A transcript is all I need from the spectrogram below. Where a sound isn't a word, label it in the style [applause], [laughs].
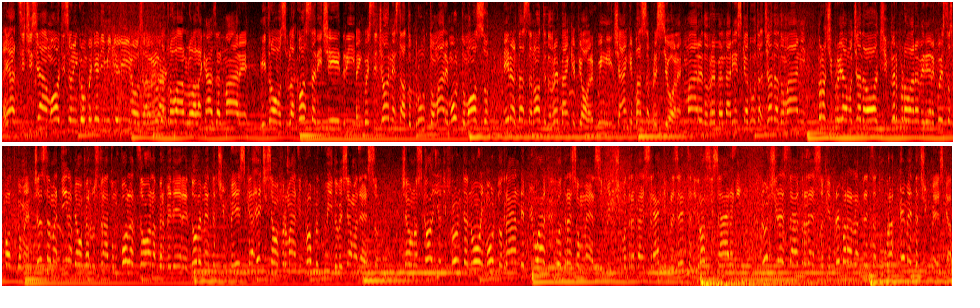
Ragazzi ci siamo, oggi sono in compagnia di Michelino, sono venuto a trovarlo alla casa al mare, mi trovo sulla costa dei Cedri, in questi giorni è stato brutto, mare molto mosso e in realtà stanotte dovrebbe anche piovere, quindi c'è anche bassa pressione. Il mare dovrebbe andare in scaduta già da domani, però ci proviamo già da oggi per provare a vedere questo spot com'è. Già stamattina abbiamo perlustrato un po' la zona per vedere dove metterci in pesca e ci siamo fermati proprio qui dove siamo adesso. C'è uno scoglio di fronte a noi molto grande, più altri due o tre sommersi, quindi ci potrebbe essere anche presenza di grossi saraghi. Non ci resta altro adesso che preparare l'attrezzatura e metterci in pesca.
